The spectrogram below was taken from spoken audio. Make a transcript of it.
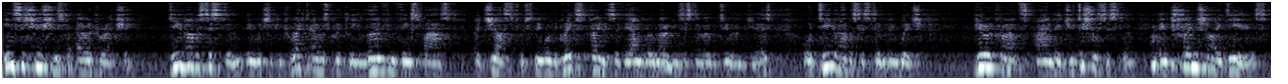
institutions for error correction. Do you have a system in which you can correct errors quickly, learn from things fast, adjust, which has been one of the great strengths of the Anglo-American system over 200 years? Or do you have a system in which bureaucrats and a judicial system entrench ideas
